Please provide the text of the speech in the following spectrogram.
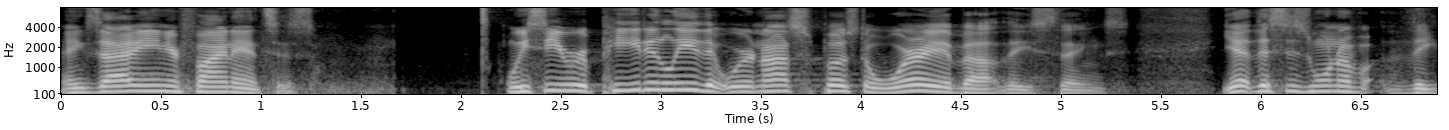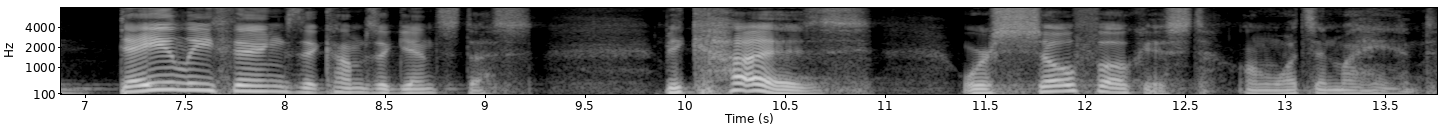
Anxiety in your finances. We see repeatedly that we're not supposed to worry about these things. Yet this is one of the daily things that comes against us because we're so focused on what's in my hand.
